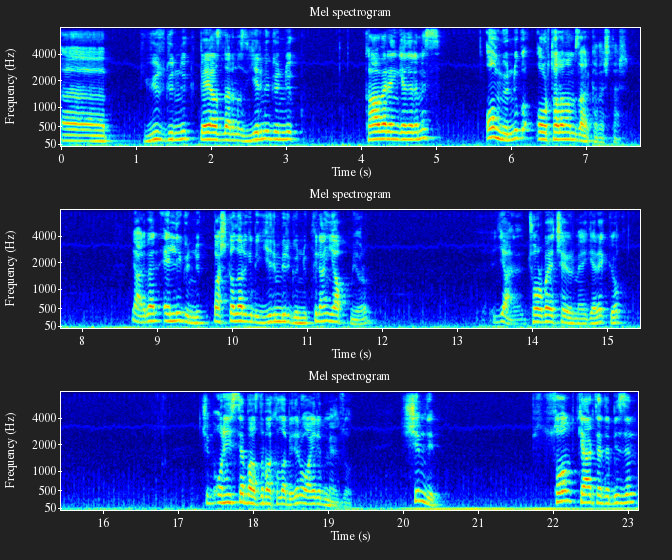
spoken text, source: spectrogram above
Ee, 100 günlük. Beyazlarımız 20 günlük. Kahverengelerimiz 10 günlük ortalamamız arkadaşlar. Yani ben 50 günlük başkaları gibi 21 günlük falan yapmıyorum. Yani çorbaya çevirmeye gerek yok. Şimdi onu hisse bazlı bakılabilir. O ayrı bir mevzu. Şimdi son kertede bizim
